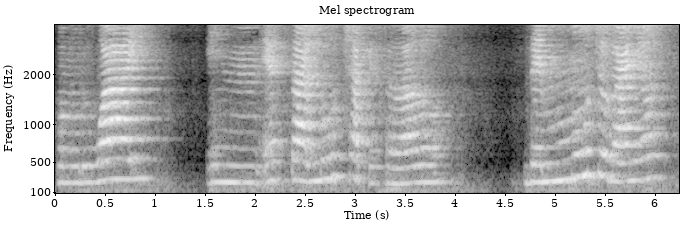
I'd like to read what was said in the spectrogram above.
como Uruguay, en esta lucha que se ha dado de muchos años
